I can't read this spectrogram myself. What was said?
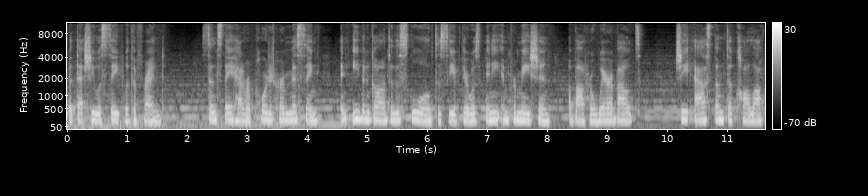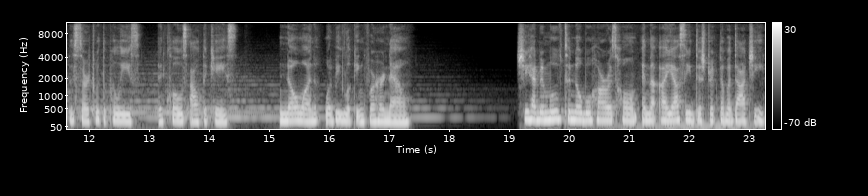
but that she was safe with a friend. Since they had reported her missing, and even gone to the school to see if there was any information about her whereabouts, she asked them to call off the search with the police and close out the case. No one would be looking for her now. She had been moved to Nobuhara's home in the Ayase district of Adachi,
